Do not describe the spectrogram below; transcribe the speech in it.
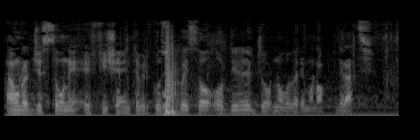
a una gestione efficiente. Per cui su questo ordine del giorno voteremo no. Grazie.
